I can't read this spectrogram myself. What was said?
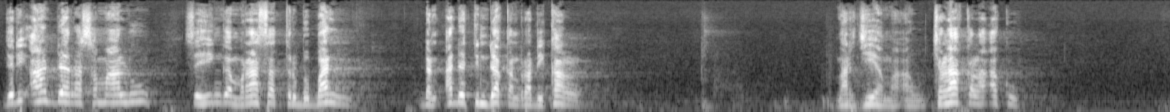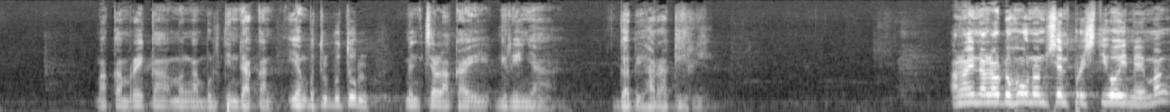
Jadi ada rasa malu sehingga merasa terbeban dan ada tindakan radikal. Marjia ma'au, celakalah aku. Maka mereka mengambil tindakan yang betul-betul mencelakai dirinya. Gabi harakiri. Alain alau dohonon sian peristiwa memang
